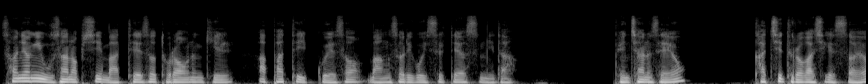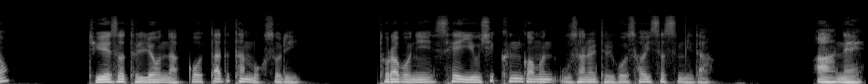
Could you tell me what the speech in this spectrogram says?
선영이 우산 없이 마트에서 돌아오는 길 아파트 입구에서 망설이고 있을 때였습니다. 괜찮으세요? 같이 들어가시겠어요? 뒤에서 들려온 낮고 따뜻한 목소리. 돌아보니 새 이웃이 큰 검은 우산을 들고 서 있었습니다. 아, 네.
